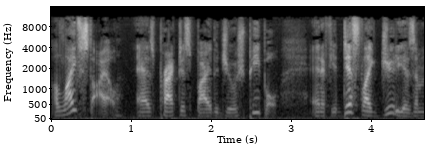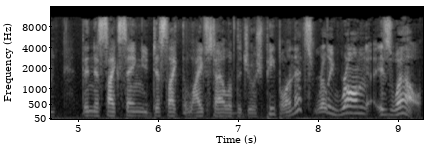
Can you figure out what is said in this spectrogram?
a lifestyle as practiced by the Jewish people. And if you dislike Judaism, then it's like saying you dislike the lifestyle of the Jewish people. And that's really wrong as well.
